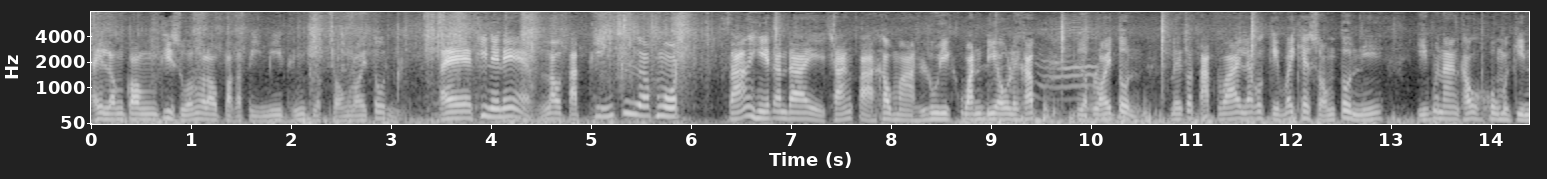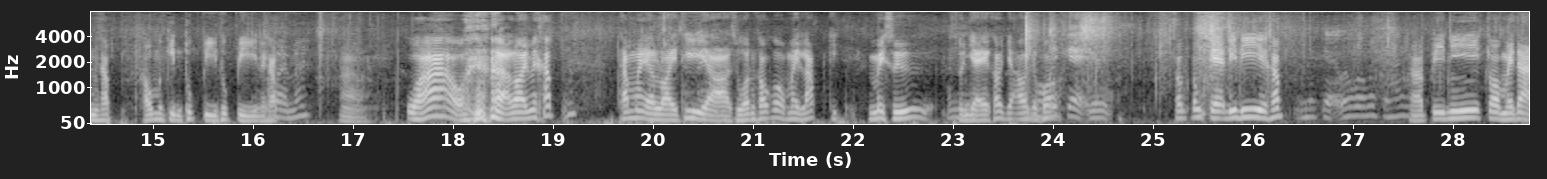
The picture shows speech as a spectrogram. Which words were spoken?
ไอ้ล่องกองที่สวนของเราปกติมีถึงเกือบ 200 ต้น แต่ที่แน่ๆเราตัดทิ้งเกือบหมด สาเหตุอันใดช้างป่าเข้ามาลุยวันเดียวเลยครับ เกือบร้อยต้น เลยก็ตัดไว้แล้วก็เก็บไว้แค่ 2 ต้นนี้ อีกไม่นานเขาคงมากินครับเขามากินทุกปีทุกปีนะครับออยไหมอ่าว้าว อร่อยไหมครับ ถ้าไม่อร่อยที่อ่าสวนเขาก็ไม่รับไม่ซื้อส่วนใหญ่เขาจะเอาเฉพาะไม่แกะเนี่ยลูกต้องต้องแกะดีๆครับไม่แกะเว่าว่าไม่จะให้อ่าปีนี้ก็ไม่ได้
